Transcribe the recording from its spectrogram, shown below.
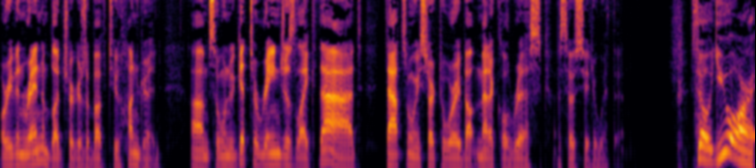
or even random blood sugars above 200. Um, so when we get to ranges like that, that's when we start to worry about medical risk associated with it. So you are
